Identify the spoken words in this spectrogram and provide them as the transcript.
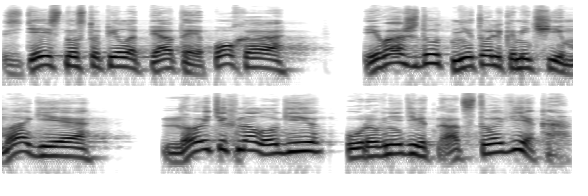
Здесь наступила пятая эпоха, и вас ждут не только мечи и магия, но и технологии уровня XIX века.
